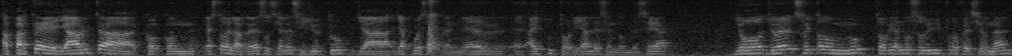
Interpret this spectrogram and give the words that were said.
Aparte, ya ahorita con, con esto de las redes sociales y YouTube, ya, ya puedes aprender, eh, hay tutoriales en donde sea. Yo, yo soy todo un noob, todavía no soy profesional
